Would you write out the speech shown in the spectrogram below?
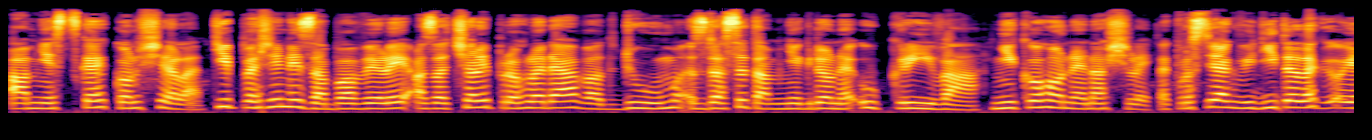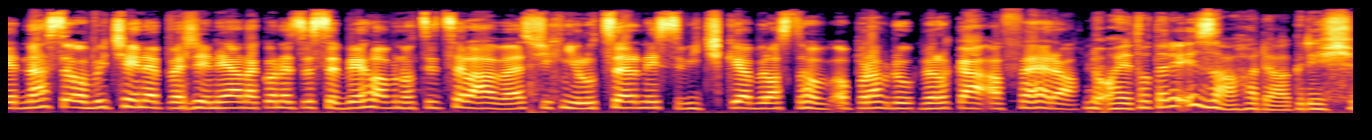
a městské konšele. Ti peřiny zabavili a začali prohledávat dům, zda se tam někdo neukrývá. Nikoho nenašli. Tak prostě jak vidíte, tak jedná se o obyčejné peřiny a nakonec se seběhla v noci celá ves, všichni lucerny, svíčky a byla z toho opravdu velká aféra. No a je to tedy i záhada, když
